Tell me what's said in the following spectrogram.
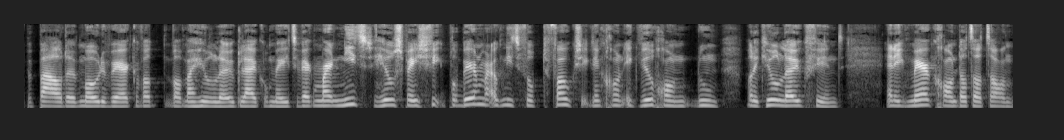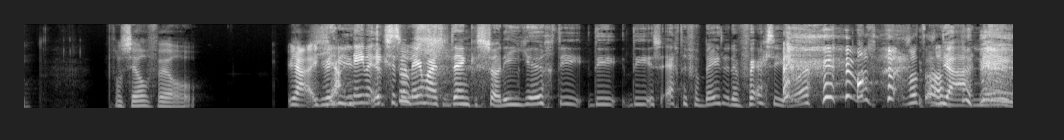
bepaalde modewerken, wat, wat mij heel leuk lijkt om mee te werken, maar niet heel specifiek. Ik probeer er maar ook niet te veel op te focussen. Ik denk gewoon, ik wil gewoon doen wat ik heel leuk vind. En ik merk gewoon dat dat dan vanzelf wel. Ja, ik weet ja, niet. nee, maar ik zit alleen maar te denken, zo, die jeugd, die, die, die is echt een verbeterde versie, hoor. Wat dan? ja, nee.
